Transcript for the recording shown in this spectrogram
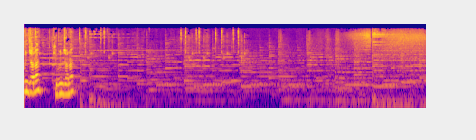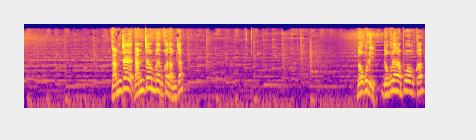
기분 전환? 기분 전환? 남자 남자 한번 해볼까 남자? 너구리 너구리 하나 뽑아볼까요?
